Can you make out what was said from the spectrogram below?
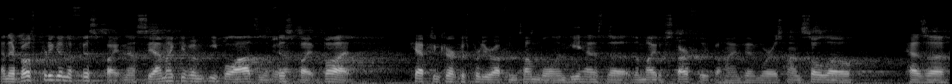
And they're both pretty good in a fist fight. Now, see, I might give them equal odds in a fist fight, but Captain Kirk is pretty rough and tumble, and he has the, the might of Starfleet behind him, whereas Han Solo has a,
